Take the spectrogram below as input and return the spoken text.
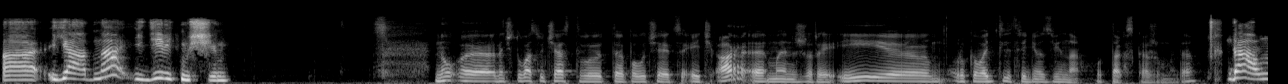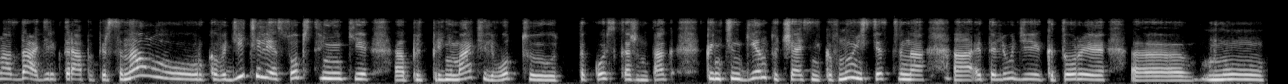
а, я одна и девять мужчин. Ну, э, значит, у вас участвуют, э, получается, HR-менеджеры э, и руководители среднего звена, вот так скажем да? Да, у нас, да, директора по персоналу, руководители, собственники, предприниматели, вот такой, скажем так, контингент участников. Ну, естественно, а, это люди, которые э, ну,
